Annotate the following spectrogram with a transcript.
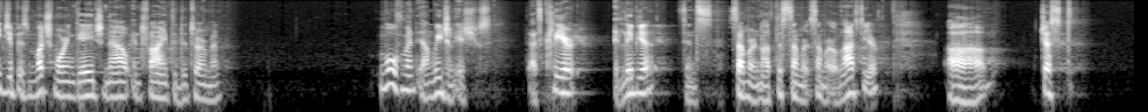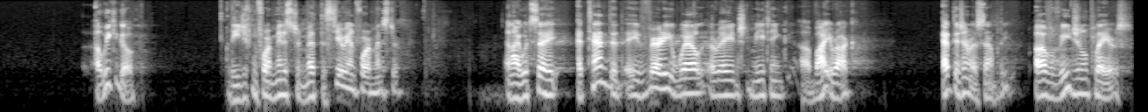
Egypt is much more engaged now in trying to determine movement on regional issues. That's clear in Libya since summer, not this summer, summer of last year. Uh, just a week ago, the Egyptian foreign minister met the Syrian foreign minister, and I would say attended a very well arranged meeting uh, by Iraq at the General Assembly of regional players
